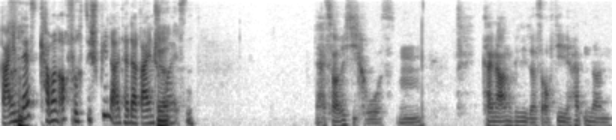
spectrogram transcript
reinlässt, kann man auch 40 Spielleiter da reinschmeißen. Ja, es war richtig groß. Mhm. Keine Ahnung, wie die das auch, die hatten dann,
